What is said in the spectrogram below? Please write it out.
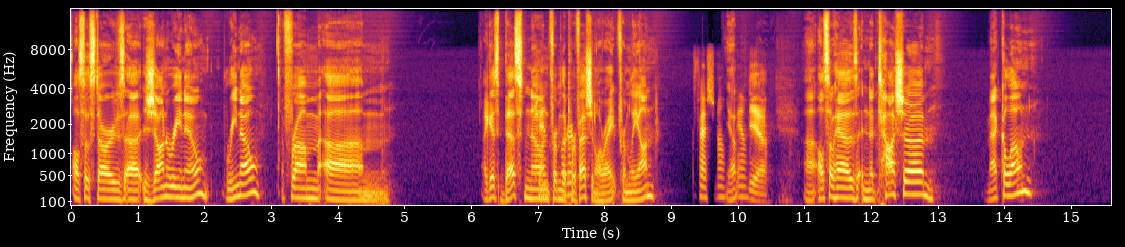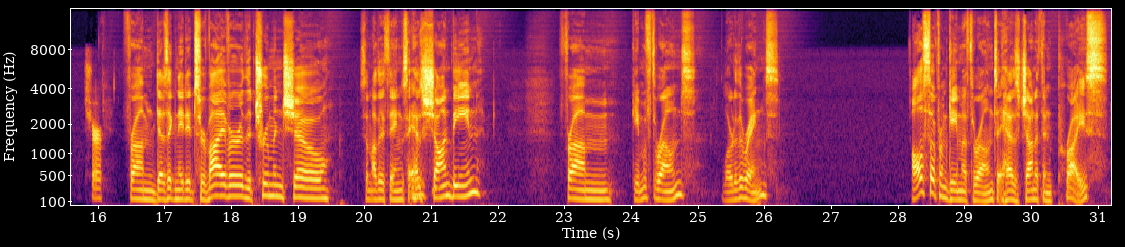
Also stars uh, Jean Reno Reno from um, I guess best known from The Professional, right? From Leon. professional. Yep. Yeah. Yeah. Uh, also has Natascha McElhone Sure. from Designated Survivor, The Truman Show, some other things. It has Sean Bean from Game of Thrones, Lord of the Rings. Also from Game of Thrones, it has Jonathan Pryce.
